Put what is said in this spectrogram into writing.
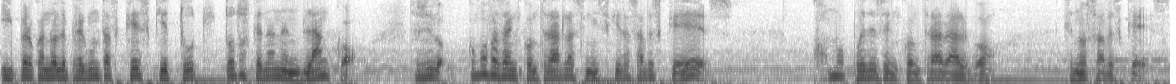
Y, pero cuando le preguntas qué es quietud, todos quedan en blanco. Entonces digo, ¿cómo vas a encontrarla si ni siquiera sabes qué es? ¿Cómo puedes encontrar algo que no sabes qué es?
